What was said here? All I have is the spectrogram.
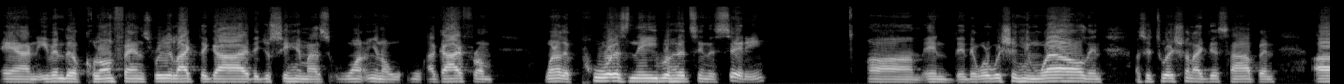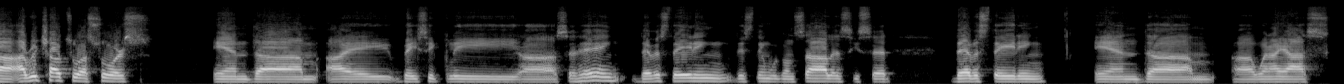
And even the Colón fans really like the guy. They just see him as one, you know, a guy from one of the poorest neighborhoods in the city. Um, and, and they were wishing him well. And a situation like this happened. Uh, I reached out to a source and um, I basically uh, said, "Hey, devastating this thing with Gonzalez." He said, "Devastating." And um, uh, when I asked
